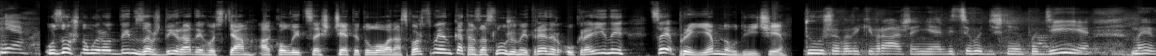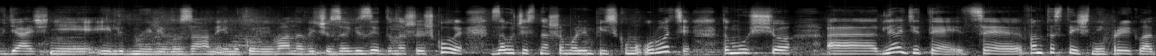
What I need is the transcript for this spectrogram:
Ні. У ЗОШ номер 1 завжди радий гостям. А коли це ще титулована спортсменка та заслужений тренер України, це приємно вдвічі. Дуже великі враження від сьогоднішньої події. Ми вдячні і Людмилі Лозан, і Миколі Івановичу за візит до нашої школи, за участь в нашому олімпійському уроці, тому що е, для дітей це фантастичний приклад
